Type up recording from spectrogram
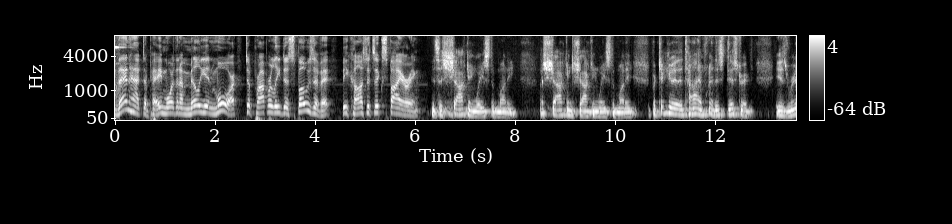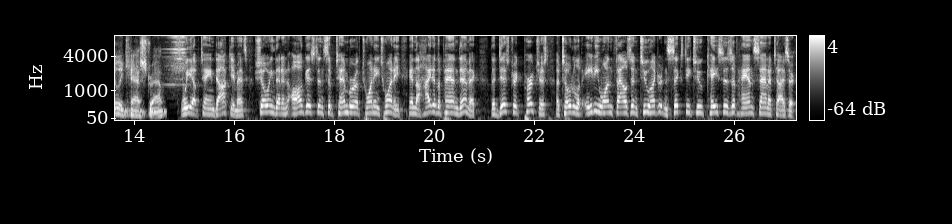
then had to pay more than a million more to properly dispose of it because it's expiring. It's a shocking waste of money. A shocking, shocking waste of money, particularly at a time where this district is really cash strapped. We obtained documents showing that in August and September of 2020, in the height of the pandemic, the district purchased a total of 81,262 cases of hand sanitizer.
